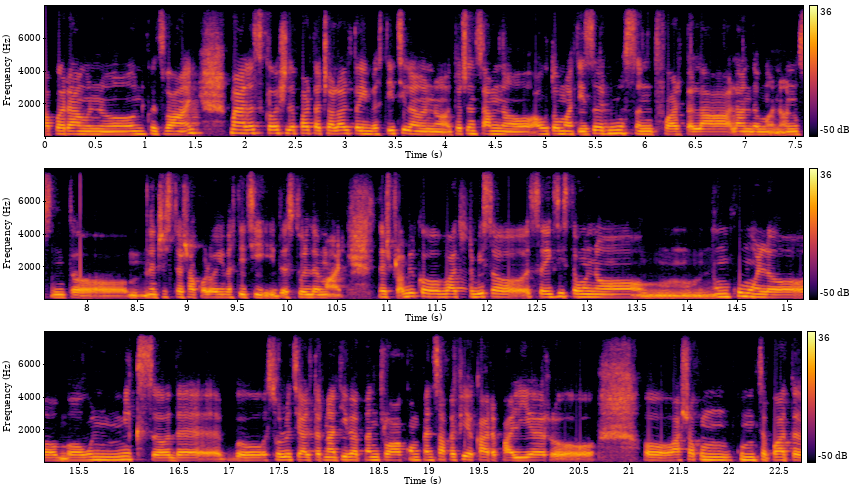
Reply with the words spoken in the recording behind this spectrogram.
apărea în, în câțiva ani, mai ales că și de partea cealaltă investițiile în tot ce înseamnă automatizări nu sunt foarte la, la îndemână, nu sunt necesite și acolo investiții destul de mari. Deci probabil că va trebui să, să existe un, uh, un cumul, uh, un mix de uh, soluții alternative pentru a compensa pe fiecare palier așa cum, cum se poate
